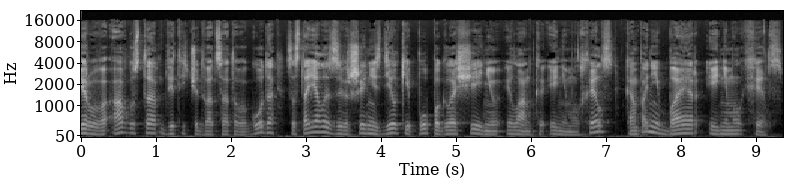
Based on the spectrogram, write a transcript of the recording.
1 августа 2020 года состоялось завершение сделки по поглощению Elanco Animal Health компанией Bayer Animal Health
